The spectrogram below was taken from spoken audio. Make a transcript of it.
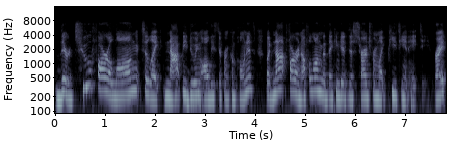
they're too far along to like not be doing all these different components but not far enough along that they can get discharged from like pt and at right?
